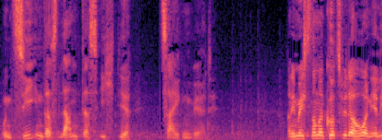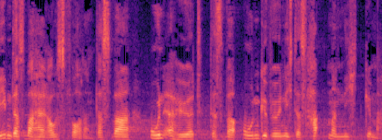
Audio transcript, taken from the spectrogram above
und zieh in das Land, das ich dir zeigen werde. Und ich möchte es nochmal kurz wiederholen. Ihr Lieben, das war herausfordernd, das war unerhört, das war ungewöhnlich, das hat man nicht gemacht.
